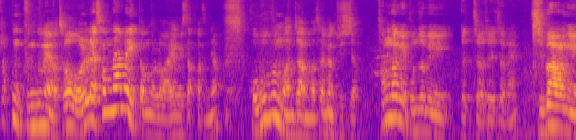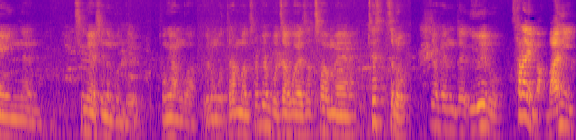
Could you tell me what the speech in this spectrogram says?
조금 궁금해요. 저 원래 성남에 있던 걸로 알고 있었거든요. 그 부분 먼저 한번 설명 주시죠. 성남이 본점이었죠, 저 예전에. 지방에 있는 취미 하시는 분들, 동양과 이런 것들 한번 살펴보자고 해서 처음에 테스트로 시작했는데 의외로 사람이 막 많이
